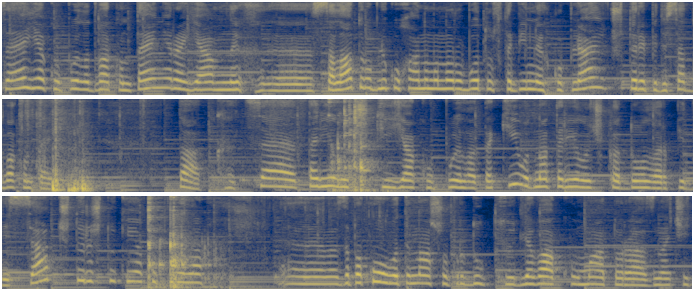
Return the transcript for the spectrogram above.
Це я купила два контейнери. Я в них е, салат роблю коханому на роботу. Стабільно їх купляю. 4,52 контейнери. Так, це тарілочки я купила такі. Одна тарілочка долар 50, 4 штуки я купила. Е, Запаковувати нашу продукцію для вакууматора, значить,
